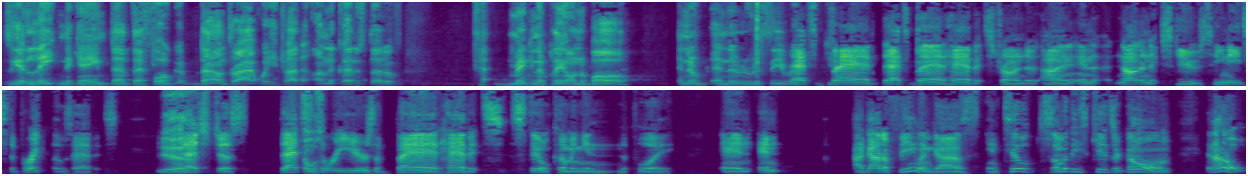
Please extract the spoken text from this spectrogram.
it's getting late in the game. That that four down drive where he tried to undercut instead of t- making a play on the ball and the and the receiver. that's He- bad. That's bad habits. Trying to, I, and not an excuse. He needs to break those habits. Yeah, That's just that's That was- three years of bad habits still coming into play, and and I got a feeling, guys, until some of these kids are gone, and I don't.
